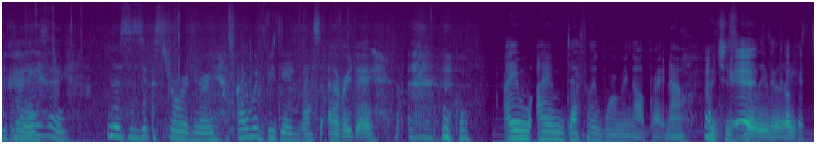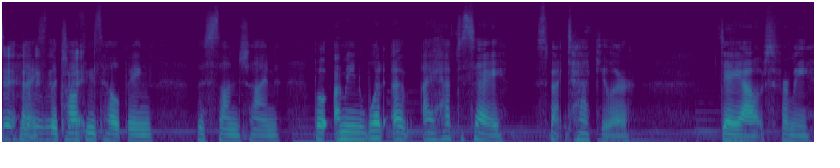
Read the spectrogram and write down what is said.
Okay. Amazing. This is extraordinary. I would be doing this every day. I am I am definitely warming up right now, which is really The really coffee's do- having nice. the The coffee's helping, the sunshine. But I mean, what uh, I have to say, spectacular day out for me.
